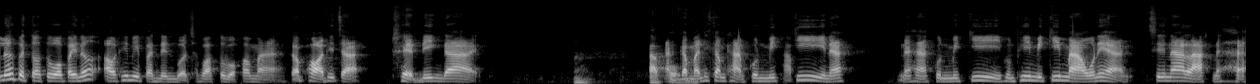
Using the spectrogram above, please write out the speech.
เลือกเป็นตัวตัวๆไปเนอะเอาที่มีประเด็นบทเฉพาะตัวเข้ามา ก็พอที่จะ trading ได้ครับอะผมกลับมาที่คำถามคุณมิกกี้นะนะฮะคุณมิกกี้ คุณพี่มิกกี้เมาส์เนี่ย ชื่อน่ารักนะฮะ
